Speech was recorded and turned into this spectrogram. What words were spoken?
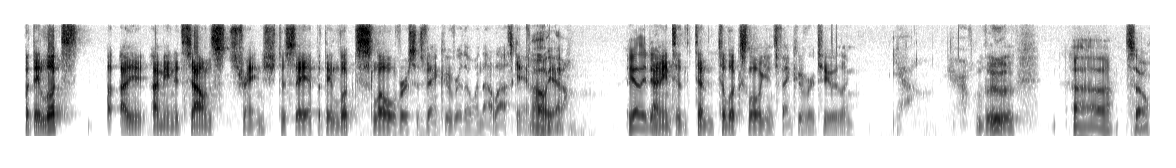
but they looked. I I mean, it sounds strange to say it, but they looked slow versus Vancouver though in that last game. Oh yeah, yeah, they did. I mean, to, to to look slow against Vancouver too. Like, Yeah. Ooh. uh, so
